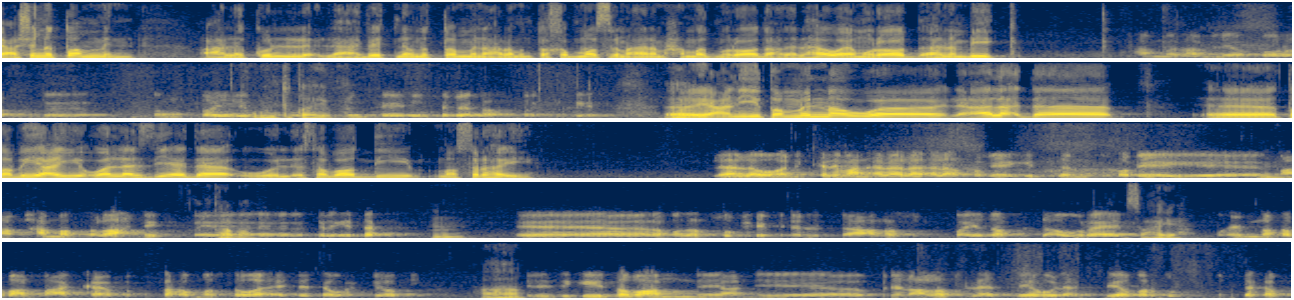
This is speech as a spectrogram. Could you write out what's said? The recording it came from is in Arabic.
عشان نطمن على كل لاعبتنا ونطمن على منتخب مصر معانا محمد مراد على الهوا يا مراد أهلا بيك محمد عامل إيه أخبارك؟ آه، طيب طيب. وانت بخير. آه، يعني طمنا والقلق ده آه، طبيعي ولا زيادة والإصابات دي مصيرها إيه؟ لا لو هنتكلم عن قلق لا قلق طبيعي جدا وطبيعي آه، مع محمد صلاح نجم آه، طبعا. فرقتك. آه، رمضان صبحي من العناصر المميزة في الأوراق. صحيح. مهمة طبعا معاك في منتخب مصر سواء اساسي أو إحتياطي. أها. تريزيجيه طبعا يعني آه، من العناصر الأساسية والأساسية برضه في المنتخب.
